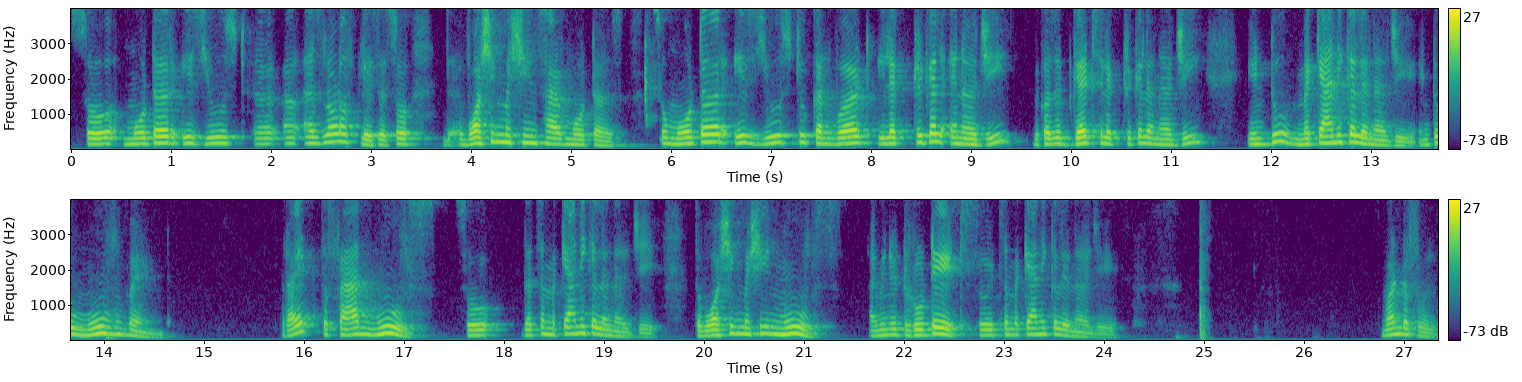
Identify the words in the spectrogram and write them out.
So motor is used uh, uh, as a lot of places. So washing machines have motors. So motor is used to convert electrical energy because it gets electrical energy into mechanical energy, into movement, right? The fan moves. So that's a mechanical energy. The washing machine moves. I mean, it rotates. So it's a mechanical energy. Wonderful.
